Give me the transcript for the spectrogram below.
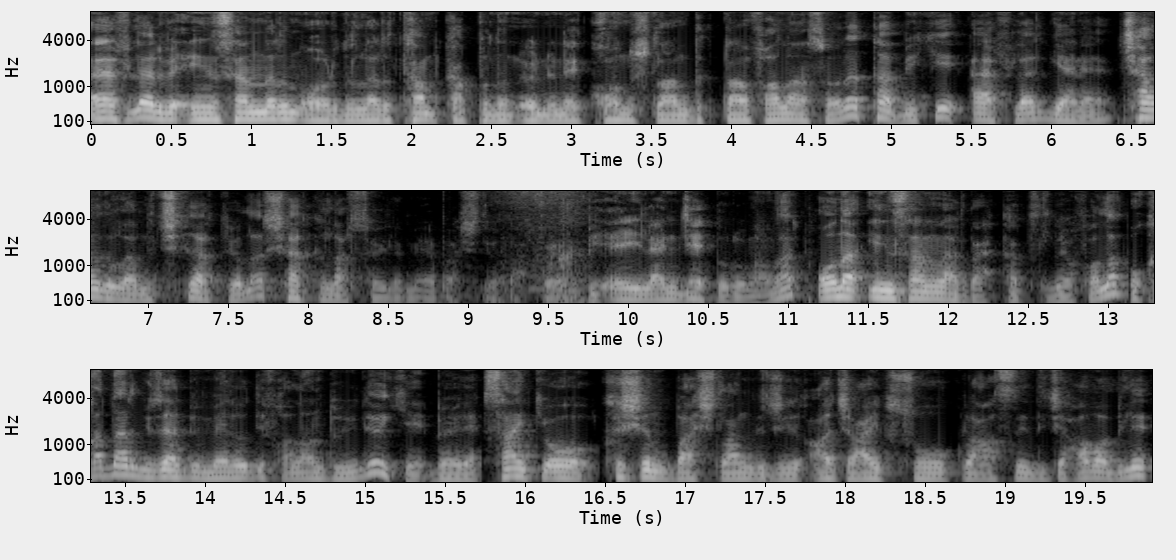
Elfler ve insanların orduları tam kapının önüne konuşlandıktan falan sonra tabii ki elfler gene çalgılarını çıkartıyorlar. Şarkılar söylemeye başlıyorlar. Böyle bir eğlence durumu var. Ona insanlar da katılıyor falan. O kadar güzel bir melodi falan duyuluyor ki böyle sanki o kışın başlangıcı acayip soğuk rahatsız edici hava bile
